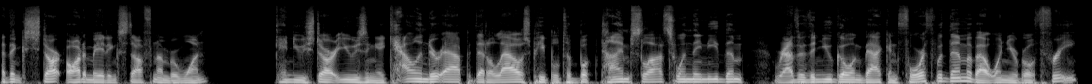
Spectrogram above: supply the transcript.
I think start automating stuff, number one. Can you start using a calendar app that allows people to book time slots when they need them rather than you going back and forth with them about when you're both free?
